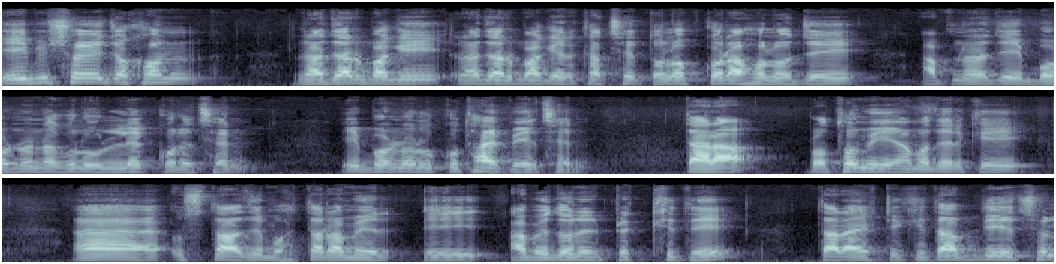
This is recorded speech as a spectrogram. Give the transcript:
এই বিষয়ে যখন রাজারবাগে রাজারবাগের কাছে তলব করা হলো যে আপনারা যে বর্ণনাগুলো উল্লেখ করেছেন, এই বর্ণনাগুলো কোথায় পেয়েছেন? তারা প্রথমে আমাদেরকে উস্তাজ মোহতারামের এই আবেদনের প্রেক্ষিতে তারা একটি কিতাব দিয়েছিল,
